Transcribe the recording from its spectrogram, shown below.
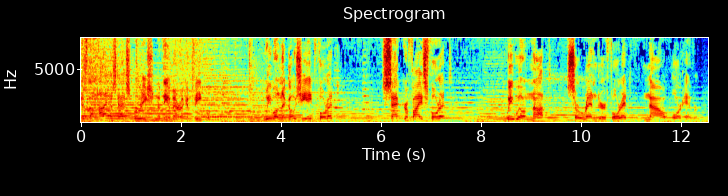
is the highest aspiration of the American people. We will negotiate for it, sacrifice for it. We will not surrender for it now or ever.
